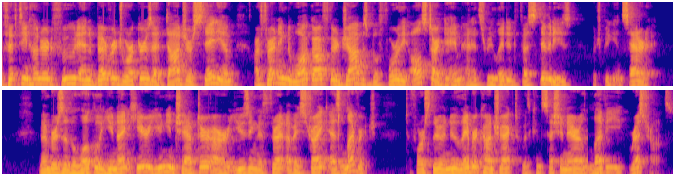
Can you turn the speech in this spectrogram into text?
The 1,500 food and beverage workers at Dodger Stadium are threatening to walk off their jobs before the All Star game and its related festivities, which begin Saturday. Members of the local Unite Here union chapter are using the threat of a strike as leverage to force through a new labor contract with concessionaire Levy Restaurants.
